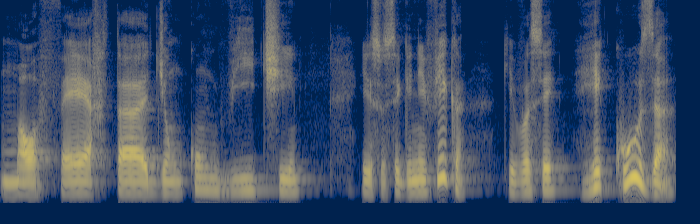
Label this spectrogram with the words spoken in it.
uma oferta, de um convite, isso significa que você recusa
